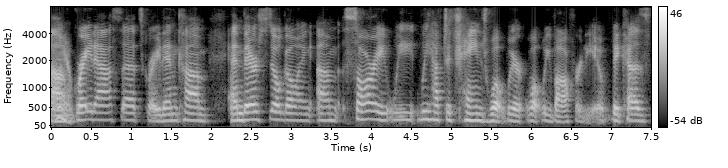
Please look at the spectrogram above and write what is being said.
Um, Great assets, great income, and they're still going. Um, sorry, we we have to change what we're what we've offered you because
